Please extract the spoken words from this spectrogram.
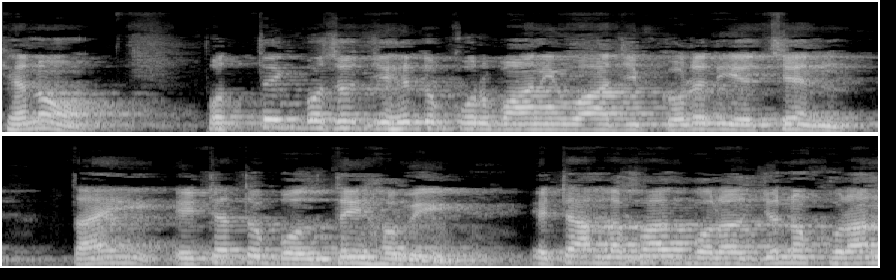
কেন? প্রত্যেক বছর যেহেতু কোরবানি ওয়াজিব করে দিয়েছেন, তাই এটা তো বলতেই হবে। এটা আল্লাহ পাক বলার জন্য কোরআন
